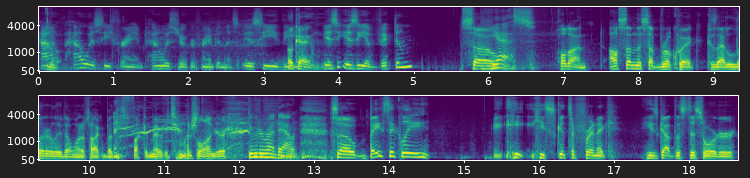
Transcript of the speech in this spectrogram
How how is he framed? How is Joker framed in this? Is he the Okay. Is is he a victim? So yes. hold on. I'll sum this up real quick because I literally don't want to talk about this fucking movie too much longer. Give it a rundown. So basically, he he's schizophrenic. He's got this disorder.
